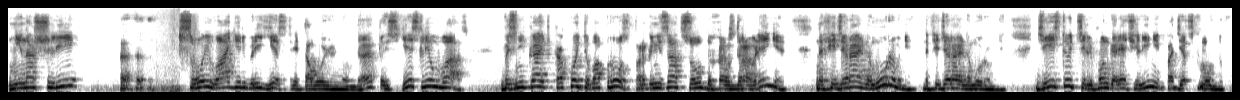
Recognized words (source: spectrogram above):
не нашли э, свой лагерь в реестре того или иного, да, то есть если у вас возникает какой-то вопрос по организации отдыха и оздоровления на федеральном уровне, на федеральном уровне действует телефон горячей линии по детскому отдыху.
